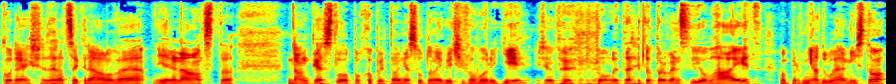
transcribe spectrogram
Kodeš z Hradce Králové, 11 Dunkestl, pochopitelně jsou to největší favoriti, že by mohli tady to prvenství obhájit, no první a druhé místo.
